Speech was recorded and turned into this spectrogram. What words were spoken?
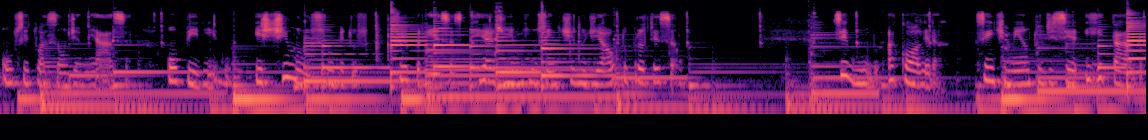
ou situação de ameaça ou perigo, estímulos súbitos, surpresas, reagimos no sentido de autoproteção. Segundo, a cólera, sentimento de ser irritado,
